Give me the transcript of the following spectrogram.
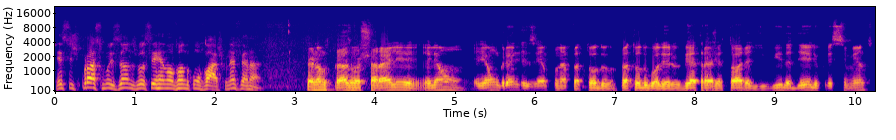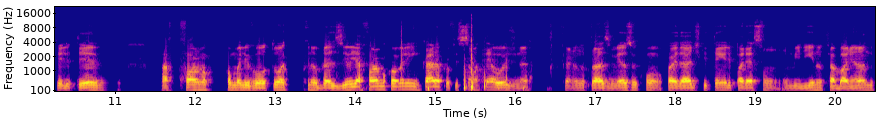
nesses próximos anos, você renovando com o Vasco, né, Fernando? Fernando Praz, meu xará, ele, ele, é um, ele é um grande exemplo né, para todo, todo goleiro. Ver a trajetória de vida dele, o crescimento que ele teve, a forma como ele voltou aqui no Brasil e a forma como ele encara a profissão até hoje, né? Fernando Praz, mesmo com, a idade que tem, ele parece um, um, menino trabalhando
